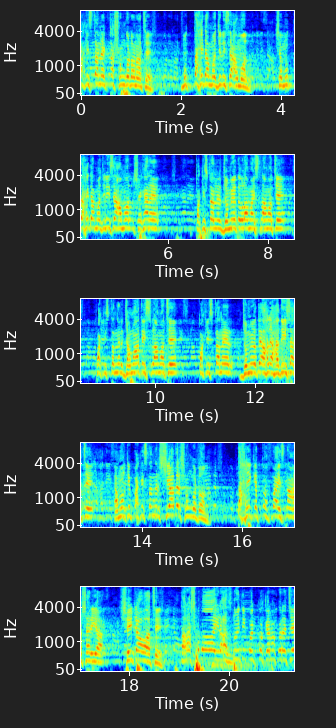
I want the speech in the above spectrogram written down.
পাকিস্তানে একটা সংগঠন আছে, মুত্তাহিদা মজলিসে আমল। সে মুত্তাহিদা মজলিসে আমল, সেখানে পাকিস্তানের জমিয়ত উলামা ইসলাম আছে, পাকিস্তানের জামাত ইসলাম আছে, পাকিস্তানের জমিয়তে আহলে হাদিস আছে, এমনকি পাকিস্তানের শিয়াদের সংগঠন, তাহরিকে তোহফা ইসনা আশারিয়া, সেইটাও আছে। তারা সবাই রাজনৈতিক ঐক্য কেন করেছে?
